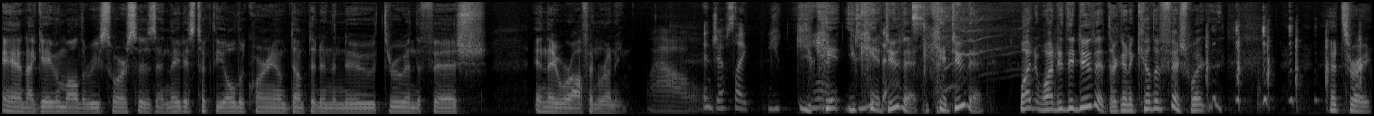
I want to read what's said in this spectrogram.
And I gave them all the resources, and they just took the old aquarium, dumped it in the new, threw in the fish, and they were off and running. Wow. And Jeff's like, you can't. You can't. You do can't do that. You can't do that. Why? Why did they do that? They're going to kill the fish. What? That's right.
